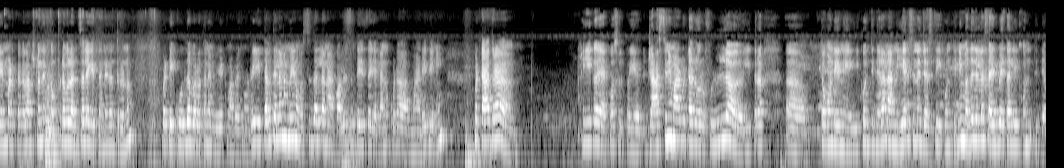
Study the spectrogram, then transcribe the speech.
ಏನು ಮಾಡೋಕ್ಕಾಗಲ್ಲ. ಅಷ್ಟೊಂದೇನು ಕಂಫರ್ಟಬಲ್ ಅನ್ಸಲಾಗೈತೆ ನನಗಂತೂ ಬಟ್ ಈ ಕೂದಲ ಬರೋ ತನಕ ವೇಟ್ ಮಾಡ್ಬೇಕು ನೋಡ್ರಿ. ಈ ಥರದ್ದೆಲ್ಲ ನಮಗೇನು ಹೊಸದಲ್ಲ. ನಾ ಕಾಲೇಜ್ ಡೇಸ್ದಾಗ ಎಲ್ಲನೂ ಕೂಡ ಮಾಡಿದ್ದೀನಿ. ಬಟ್ ಆದ್ರೆ ಈಗ ಯಾಕೋ ಸ್ವಲ್ಪ ಜಾಸ್ತಿನೇ ಮಾಡಿಬಿಟ್ಟಾರೆ ಅವರು. ಫುಲ್ಲ ಈ ಥರ ತೊಗೊಂಡೇನು ಇಕ್ಕೊಂತಿದ್ದೆಲ್ಲ ನಾನು ಇಯರ್ಸನ್ನೇ ಜಾಸ್ತಿ ಇಕ್ಕೊಂತೀನಿ ಮೊದಲೆಲ್ಲ ಸೈಡ್ ಬೇತಲ್ಲಿ ಇಕ್ಕೊಂತಿದ್ದೆ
